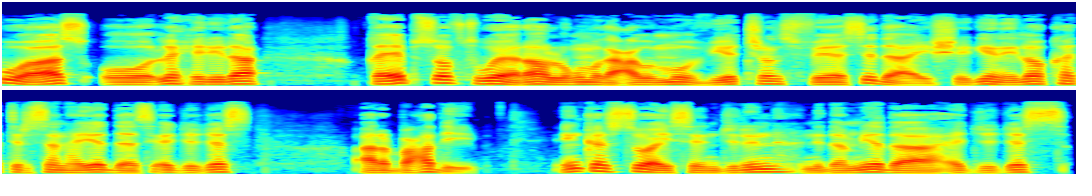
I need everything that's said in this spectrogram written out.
kuwaas oo la xidhiira qayb software ah oo lagu magacaabo movie transfer sida ay sheegeen ilo ka tirsan hay'addaasi h s arbacadii. Inkastoo aysan jirin nidaamyada h s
